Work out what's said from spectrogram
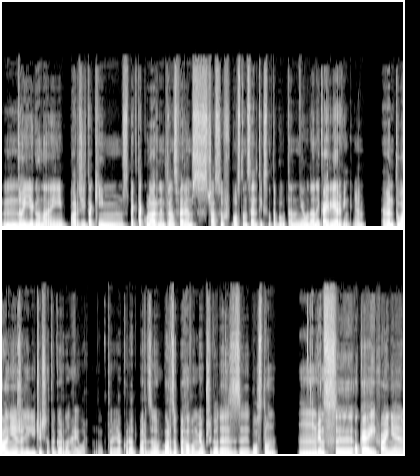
No i jego najbardziej takim spektakularnym transferem z czasów Boston Celtics, no to był ten nieudany Kyrie Irving, nie? Ewentualnie, jeżeli liczyć, no to Gordon Hayward, który akurat bardzo, bardzo pechową miał przygodę z Boston. Mm, więc y, okej, okay, fajnie,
